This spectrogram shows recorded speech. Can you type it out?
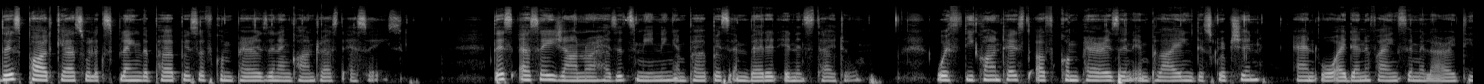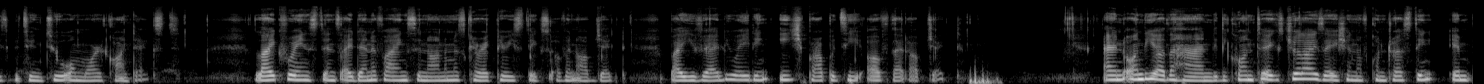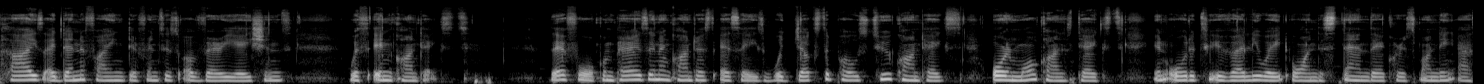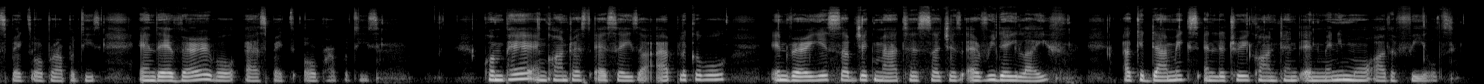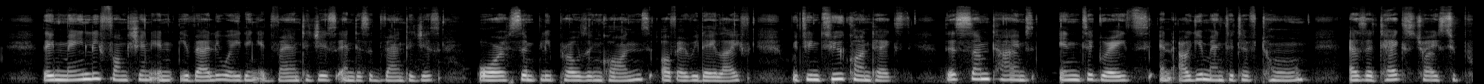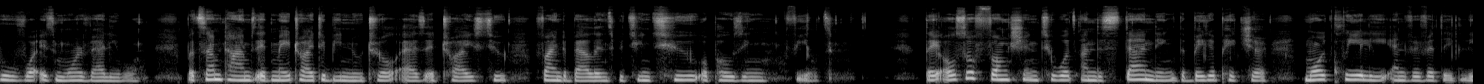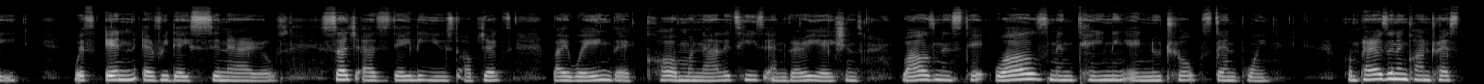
This podcast will explain the purpose of comparison and contrast essays. This essay genre has its meaning and purpose embedded in its title, with the context of comparison implying description and or identifying similarities between two or more contexts. Like for instance, identifying synonymous characteristics of an object by evaluating each property of that object. And on the other hand, the contextualization of contrasting implies identifying differences of variations within context. Therefore, comparison and contrast essays would juxtapose two contexts or more contexts in order to evaluate or understand their corresponding aspects or properties and their variable aspects or properties. Compare and contrast essays are applicable in various subject matters such as everyday life, academics and literary content, and many more other fields. They mainly function in evaluating advantages and disadvantages or simply pros and cons of everyday life between two contexts. This sometimes integrates an argumentative tone as the text tries to prove what is more valuable, but sometimes it may try to be neutral as it tries to find a balance between two opposing fields. They also function towards understanding the bigger picture more clearly and vividly within everyday scenarios, such as daily used objects, by weighing their commonalities and variations whilst, maintain- whilst maintaining a neutral standpoint. Comparison and contrast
